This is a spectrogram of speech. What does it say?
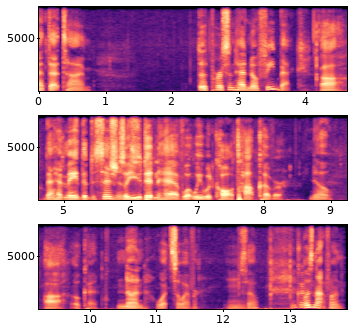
at that time. The person had no feedback Ah, that had made the decision. So you didn't have what we would call top cover. no, Ah, okay. none whatsoever. Mm. So okay. it was not fun.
